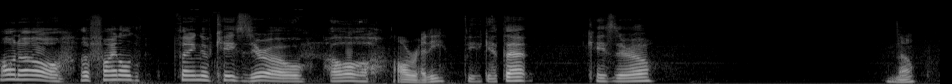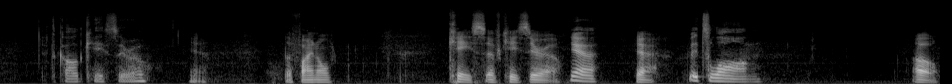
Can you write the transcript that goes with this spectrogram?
Oh no, the final thing of Case Zero. Oh, Already? do you get that? Case Zero? No. It's called Case Zero. The final case of case zero. Yeah, Yeah. it's long. Oh.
